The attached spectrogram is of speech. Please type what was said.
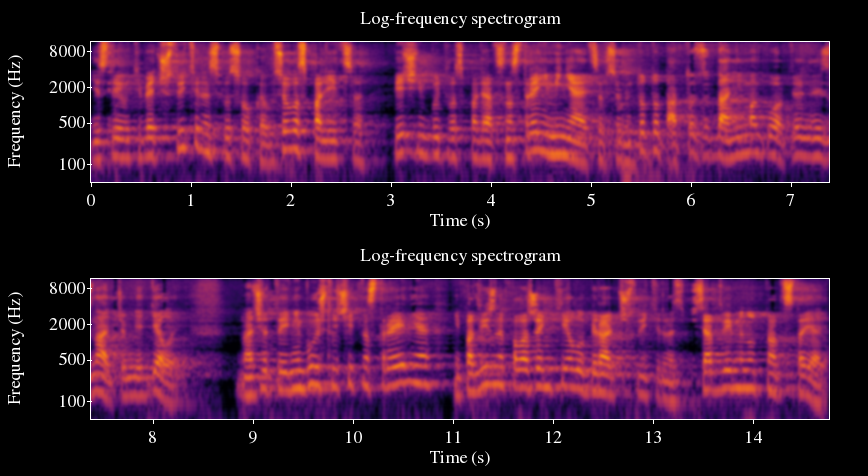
Если у тебя чувствительность высокая, все воспалится, Печень будет воспаляться, настроение меняется все время. То туда, то сюда, не могу, я не знаю, что мне делать. Значит, ты не будешь лечить настроение, неподвижное положение тела убирать чувствительность. 52 минуты надо стоять.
